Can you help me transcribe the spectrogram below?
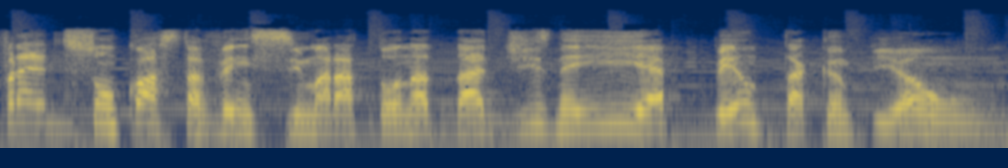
Fredson Costa vence maratona da Disney e é pentacampeão.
